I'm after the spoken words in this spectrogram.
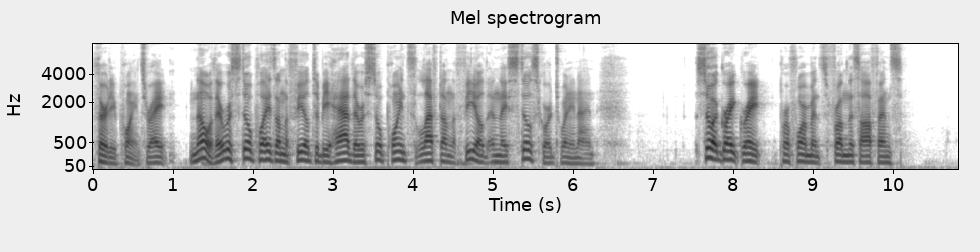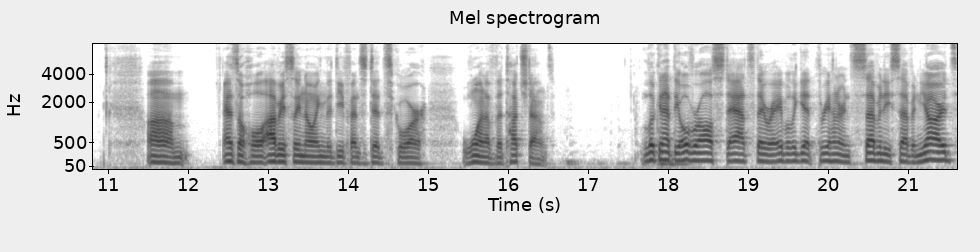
30 points, right? No, there were still plays on the field to be had. There were still points left on the field, and they still scored 29. So a great, great performance from this offense um, as a whole. Obviously, knowing the defense did score one of the touchdowns. Looking at the overall stats, they were able to get 377 yards.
